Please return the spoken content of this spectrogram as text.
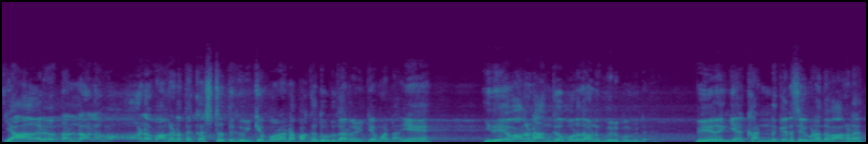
யாரும் நல்ல அழகான வாகனத்தை கஷ்டத்துக்கு விற்க போறான்னா பக்கத்து வீட்டுக்காரன் விற்க மாட்டான். ஏன்? இதே வாகனம் அங்கே போகிறது அவனுக்கு விருப்பம் இல்லை. வேற எங்கேயா கண்ணுக்கு என்ன செய்யக்கூடாது? அந்த வாகனம்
